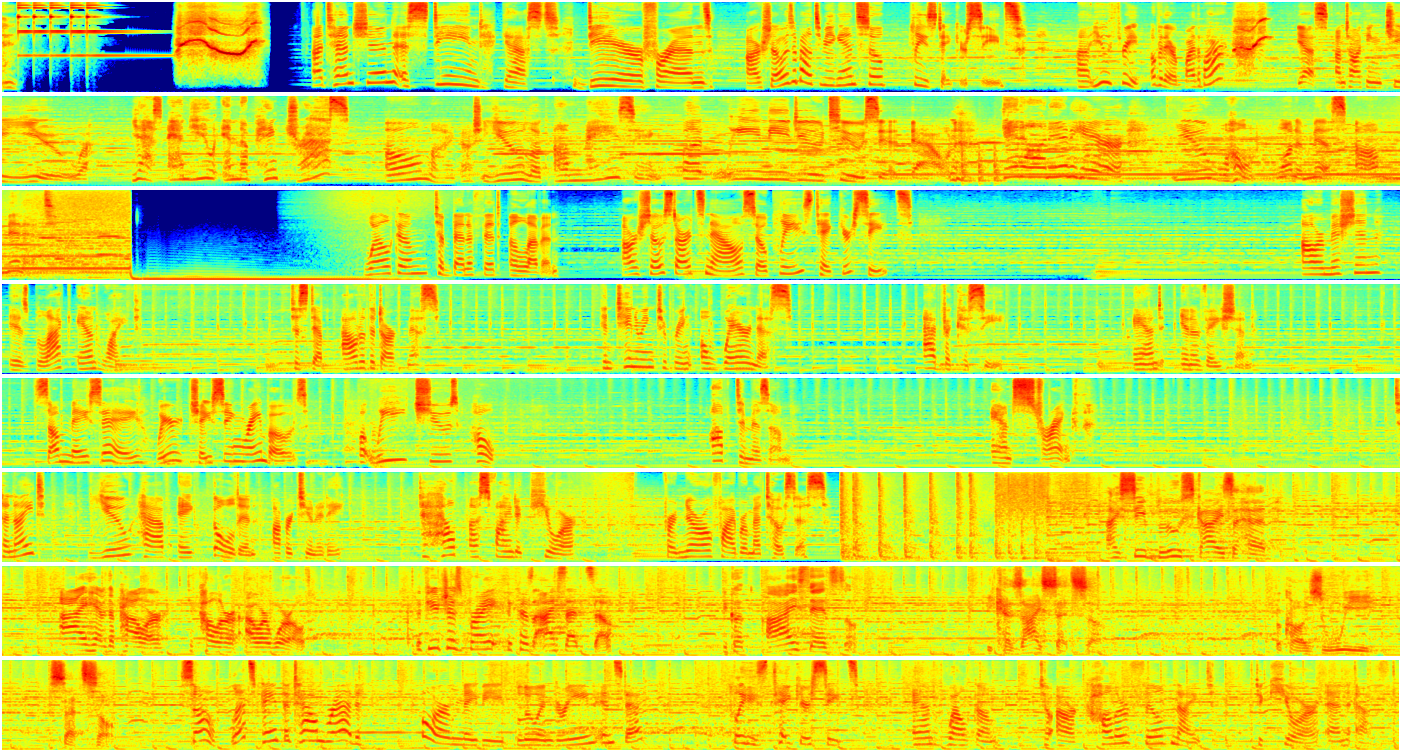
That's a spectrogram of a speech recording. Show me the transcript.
Attention, esteemed guests, dear friends. Our show is about to begin, so please take your seats. Uh, you three, over there by the bar? Yes, I'm talking to you. Yes, and you in the pink dress? Oh my gosh, you look amazing. But we need you to sit down. Get on in here. You won't want to miss a minute. Welcome to Benefit 11. Our show starts now, so please take your seats. Our mission is black and white to step out of the darkness, continuing to bring awareness, advocacy, and innovation. Some may say we're chasing rainbows, but we choose hope, optimism, and strength. Tonight, you have a golden opportunity to help us find a cure for neurofibromatosis. I see blue skies ahead. I have the power to color our world. The future's bright because I said so. Because I said so. Because I said so. Because we said so. So let's paint the town red. Or maybe blue and green instead? Please take your seats and welcome to our color filled night to Cure NF.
